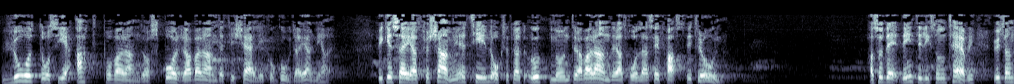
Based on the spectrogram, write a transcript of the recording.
Låt oss ge akt på varandra och sporra varandra till kärlek och goda gärningar vilket säger att församlingen är till också för att uppmuntra varandra att hålla sig fast vid tron. Alltså det, det är inte liksom någon tävling utan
